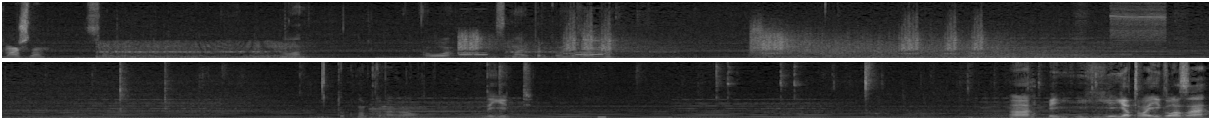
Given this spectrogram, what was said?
Можно. Всё. Ну ладно. О, снайперка внезапно. Не Ту кнопку нажал. Да едь. А, я твои глаза.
